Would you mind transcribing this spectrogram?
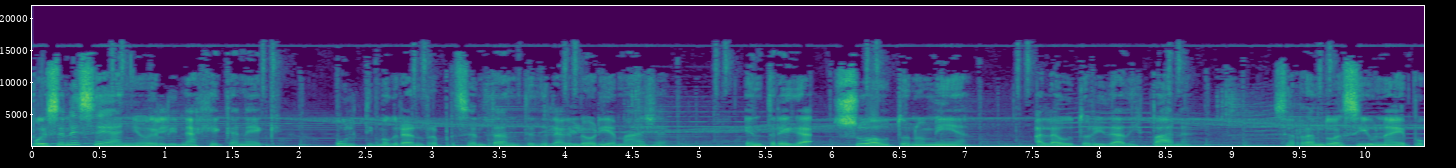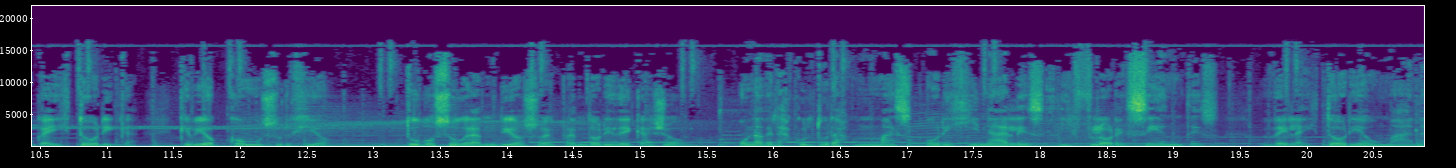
pues en ese año el linaje Canek, último gran representante de la gloria maya, entrega su autonomía a la autoridad hispana, cerrando así una época histórica que vio cómo surgió, tuvo su grandioso esplendor y decayó una de las culturas más originales y florecientes de la historia humana.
